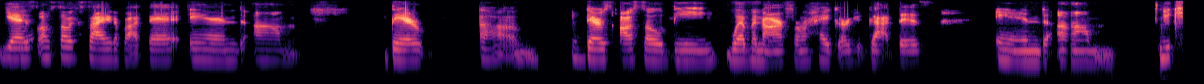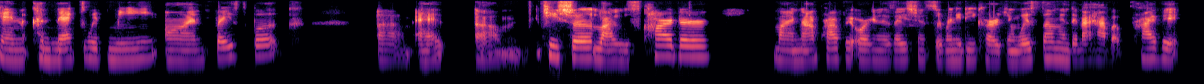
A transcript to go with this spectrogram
Yes, I'm so excited about that. And um, there, um, there's also the webinar from Hey Girl, You Got This. And um, you can connect with me on Facebook um, at um, Keesha La Luz Carter, my nonprofit organization, Serenity, Courage, and Wisdom. And then I have a private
